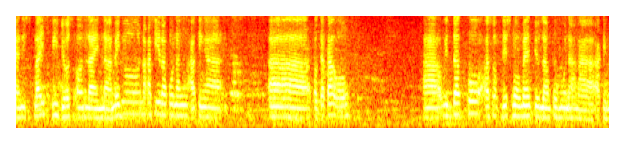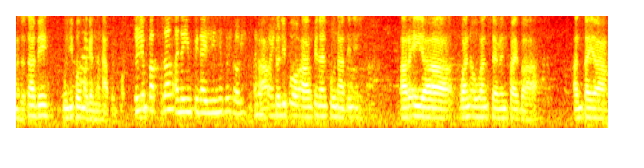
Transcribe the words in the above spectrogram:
and spliced videos online na medyo nakasira po ng ating ah, ah, pagkatao. Ah, with that po, as of this moment, yun lang po muna ang ah, aking masasabi. Muli po, magandang hapon po. So yung box lang, ano yung final niya, sir? Sorry. Ah, final? actually po, ang pinan po natin is RA ah, 10175, ah, anti ah,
